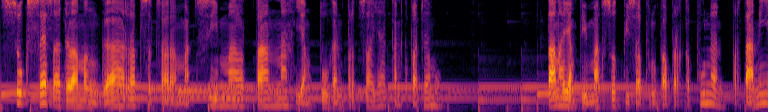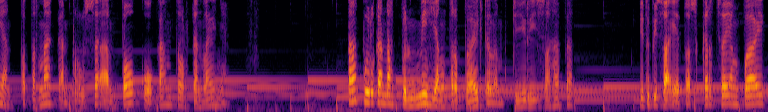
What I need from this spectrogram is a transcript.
Sukses adalah menggarap secara maksimal tanah yang Tuhan percayakan kepadamu. Tanah yang dimaksud bisa berupa perkebunan, pertanian, peternakan, perusahaan, toko, kantor, dan lainnya. Taburkanlah benih yang terbaik dalam diri sahabat. Itu bisa etos kerja yang baik,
